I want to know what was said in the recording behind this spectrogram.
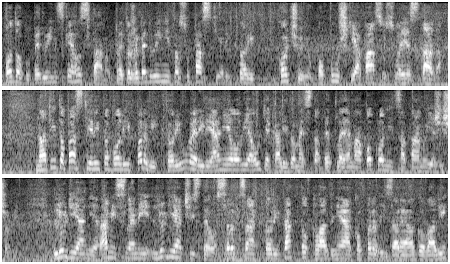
podobu beduínskeho stanu, pretože beduíni to sú pastieri, ktorí kočujú po púšti a pásu svoje stáda. No a títo pastieri to boli prví, ktorí uverili anielovi a utekali do mesta Betlehem a pokloniť sa pánu Ježišovi. Ľudia nie namyslení, ľudia čistého srdca, ktorí takto kladne ako prví zareagovali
